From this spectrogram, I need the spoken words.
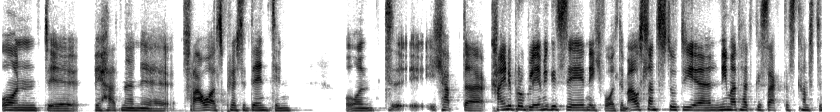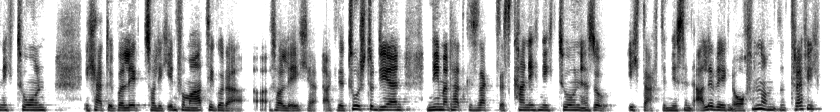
Und äh, wir hatten eine Frau als Präsidentin. Und äh, ich habe da keine Probleme gesehen. Ich wollte im Ausland studieren. Niemand hat gesagt, das kannst du nicht tun. Ich hatte überlegt, soll ich Informatik oder äh, soll ich äh, Architektur studieren? Niemand hat gesagt, das kann ich nicht tun. Also ich dachte, wir sind alle wegen offen. Und dann treffe ich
